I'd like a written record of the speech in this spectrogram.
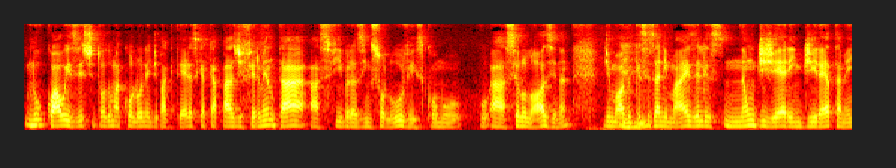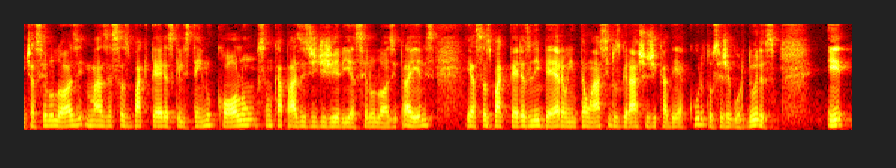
no qual existe toda uma colônia de bactérias que é capaz de fermentar as fibras insolúveis, como a celulose, né? De modo uhum. que esses animais eles não digerem diretamente a celulose, mas essas bactérias que eles têm no cólon são capazes de digerir a celulose para eles, e essas bactérias liberam então ácidos graxos de cadeia curta, ou seja, gorduras, e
